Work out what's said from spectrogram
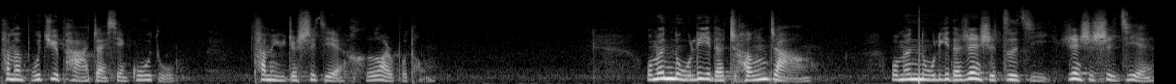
他们不惧怕展现孤独，他们与这世界和而不同。我们努力的成长，我们努力的认识自己，认识世界。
